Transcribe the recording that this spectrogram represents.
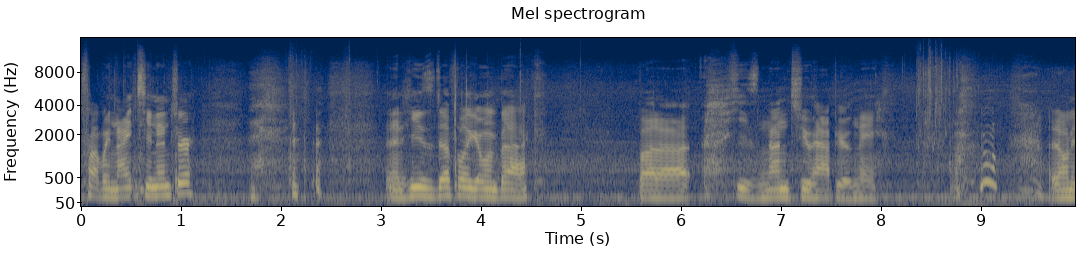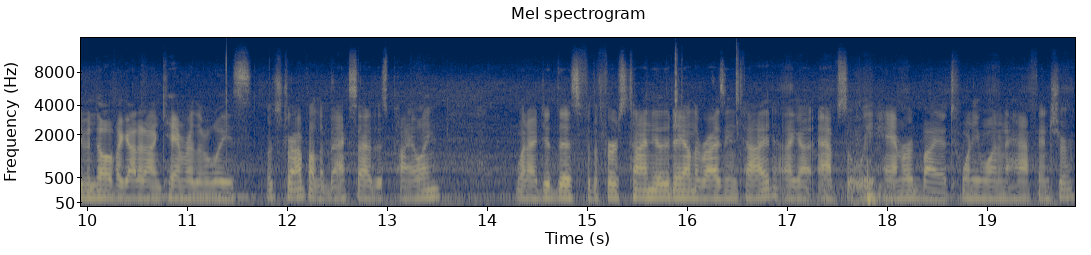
probably 19 incher. and he's definitely going back, but uh, he's none too happy with me. I don't even know if I got it on camera the release. Let's drop on the backside of this piling. When I did this for the first time the other day on the rising tide, I got absolutely hammered by a 21 and a half incher.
